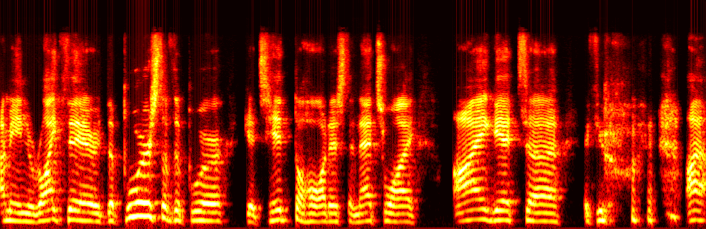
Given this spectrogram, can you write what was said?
I mean, right there, the poorest of the poor gets hit the hardest. And that's why I get, uh, if you, I,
